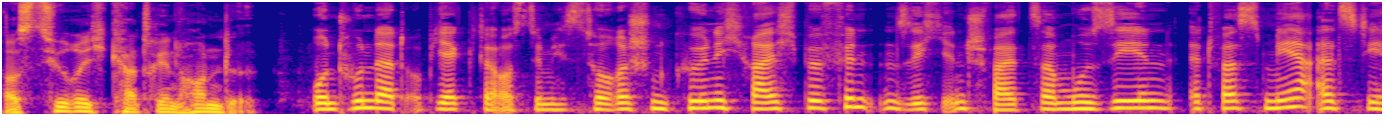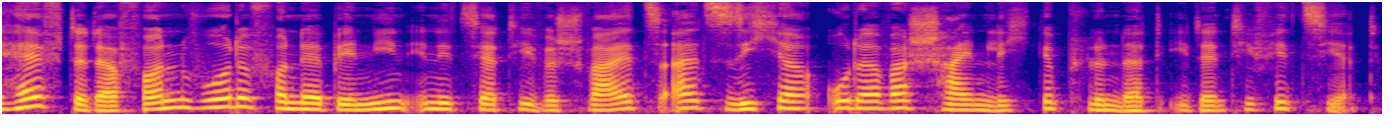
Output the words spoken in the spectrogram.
Aus Zürich Katrin Hondel. Rund 100 Objekte aus dem historischen Königreich befinden sich in Schweizer Museen. Etwas mehr als die Hälfte davon wurde von der Benin-Initiative Schweiz als sicher oder wahrscheinlich geplündert identifiziert.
